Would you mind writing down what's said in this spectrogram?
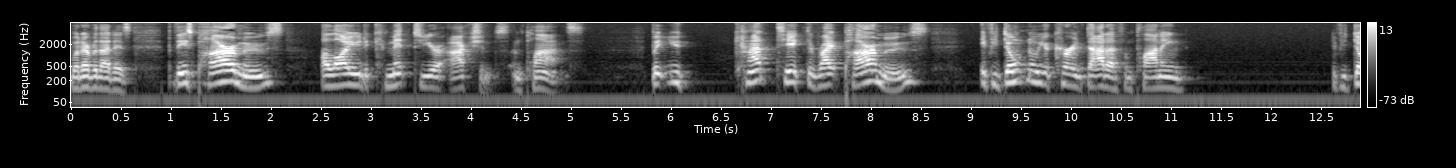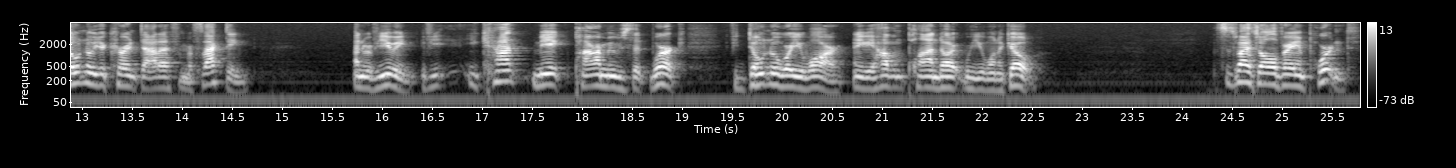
whatever that is. But these power moves allow you to commit to your actions and plans. But you can't take the right power moves if you don't know your current data from planning, if you don't know your current data from reflecting and reviewing. If you you can't make power moves that work if you don't know where you are and if you haven't planned out where you want to go. This is why it's all very important.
